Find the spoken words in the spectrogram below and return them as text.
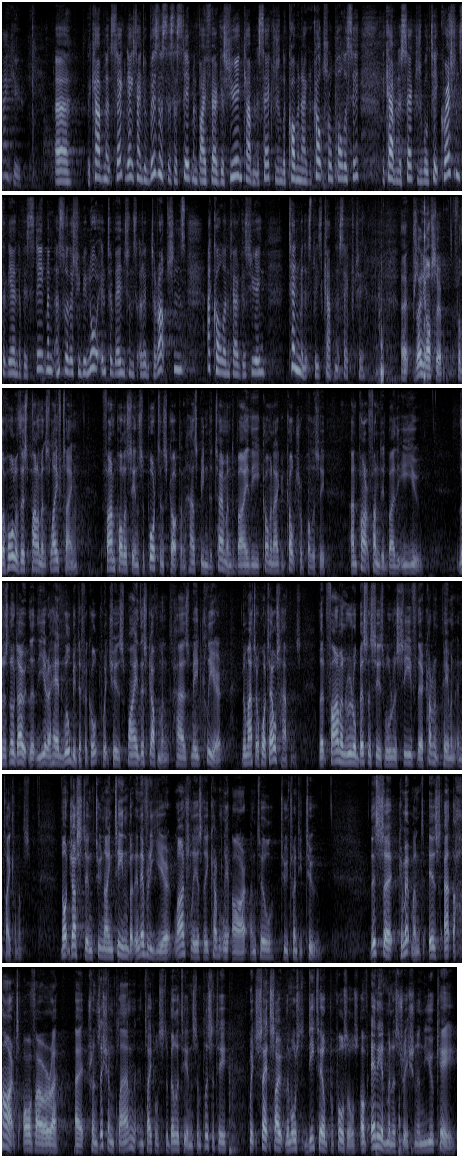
Thank you. Uh, the Cabinet Secretary, next item of business is a statement by Fergus Ewing, Cabinet Secretary on the Common Agricultural Policy. The Cabinet Secretary will take questions at the end of his statement and so there should be no interventions or interruptions. I call on Fergus Ewing. 10 minutes please, Cabinet Secretary. Uh, Presiding Officer, for the whole of this Parliament's lifetime, farm policy and support in Scotland has been determined by the Common Agricultural Policy and part funded by the EU. There is no doubt that the year ahead will be difficult, which is why this government has made clear, no matter what else happens, that farm and rural businesses will receive their current payment entitlements, not just in 2019, but in every year, largely as they currently are until 2022. This uh, commitment is at the heart of our uh, uh, transition plan entitled Stability and Simplicity, which sets out the most detailed proposals of any administration in the UK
